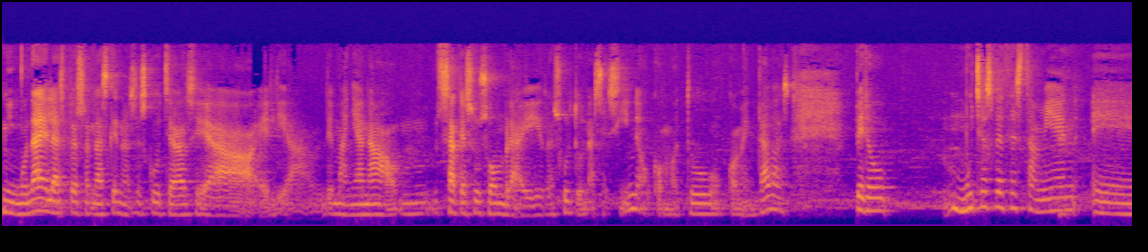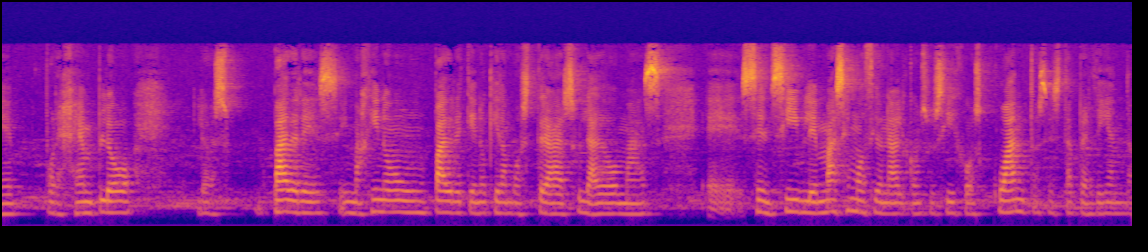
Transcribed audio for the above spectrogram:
ninguna de las personas que nos escucha sea el día de mañana mm, saque su sombra y resulte un asesino, como tú comentabas. Pero muchas veces también, eh, por ejemplo, los padres, imagino un padre que no quiera mostrar su lado más eh, sensible, más emocional con sus hijos, cuánto se está perdiendo.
